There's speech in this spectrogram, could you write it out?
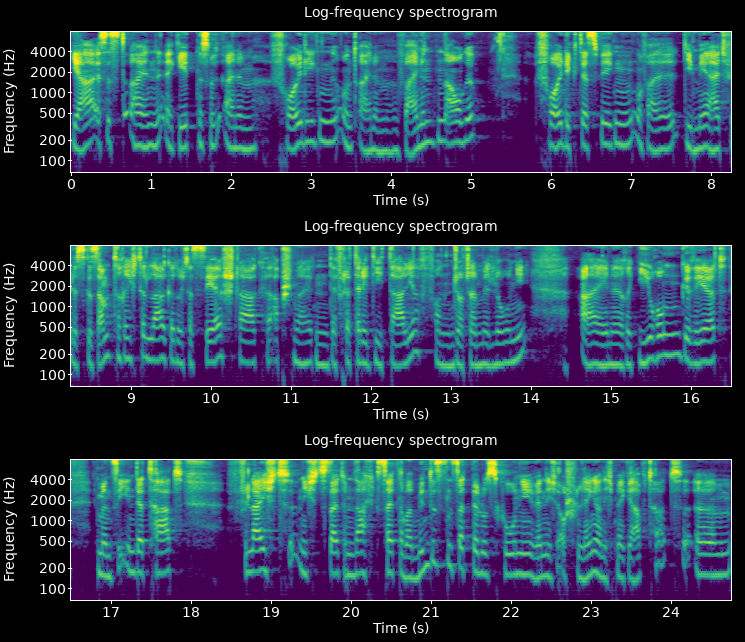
Ja, es ist ein Ergebnis mit einem freudigen und einem weinenden Auge. Freudig deswegen, weil die Mehrheit für das gesamte rechte Lager durch das sehr starke Abschneiden der Fratelli d'Italia von Giorgia Meloni eine Regierung gewährt, wie man sie in der Tat vielleicht nicht seit dem Nachkriegszeiten, aber mindestens seit Berlusconi, wenn nicht auch schon länger nicht mehr gehabt hat. Ähm,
